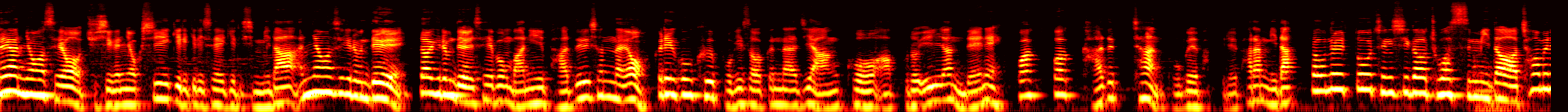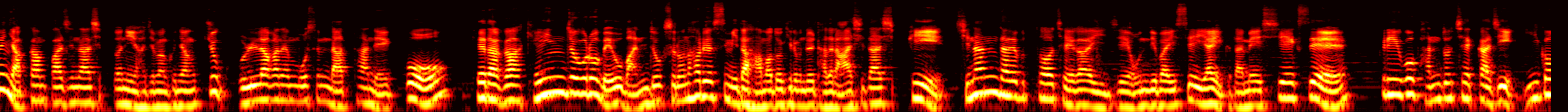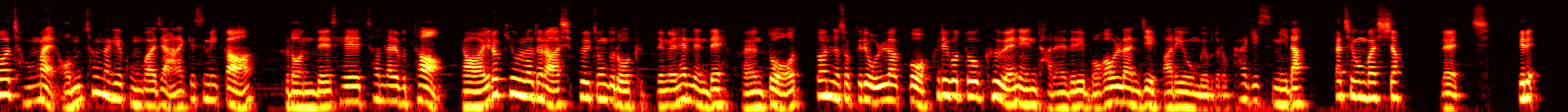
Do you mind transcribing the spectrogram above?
네 안녕하세요. 주식은 역시 기리기리 새 기리십니다. 안녕하세요 기름들. 자 기름들 새해 복 많이 받으셨나요? 그리고 그 복에서 끝나지 않고 앞으로 1년 내내 꽉꽉 가득 찬 복을 받기를 바랍니다. 자 오늘 또 증시가 좋았습니다. 처음에는 약간 빠지나 싶더니 하지만 그냥 쭉 올라가는 모습 나타냈고 게다가 개인적으로 매우 만족스러운 하루였습니다. 아마도 기름들 다들 아시다시피 지난달부터 제가 이제 온디바이스 AI 그 다음에 CXL 그리고 반도체까지 이거 정말 엄청나게 공부하지 않았겠습니까? 그런데 새해 첫날부터 야 이렇게 올라더나 싶을 정도로 급등을 했는데 과연 또 어떤 녀석들이 올랐고 그리고 또 그 외에는 다른 애들이 뭐가 올랐는지 빠르게 공부해보도록 하겠습니다. 같이 공부하시죠. 렛츠 기릿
